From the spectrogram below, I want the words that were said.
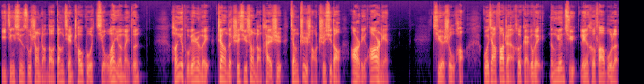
已经迅速上涨到当前超过9万元每吨。行业普遍认为，这样的持续上涨态势将至少持续到二零二二年。七月十五号，国家发展和改革委、能源局联合发布了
